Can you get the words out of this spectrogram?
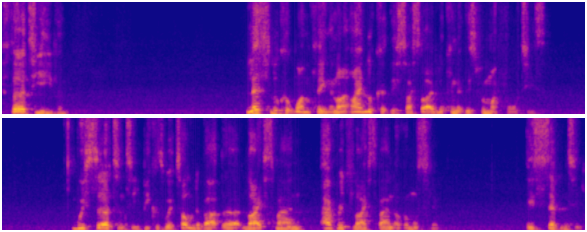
30 even, let's look at one thing. And I, I look at this, I started looking at this from my 40s with certainty because we're told about the lifespan, average lifespan of a Muslim is 70.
